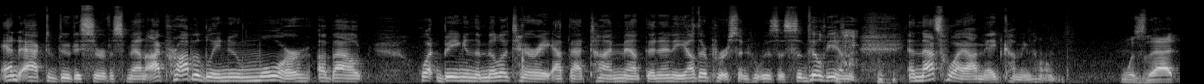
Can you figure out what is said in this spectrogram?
and active duty servicemen. I probably knew more about what being in the military at that time meant than any other person who was a civilian. and that's why I made coming home. Was that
